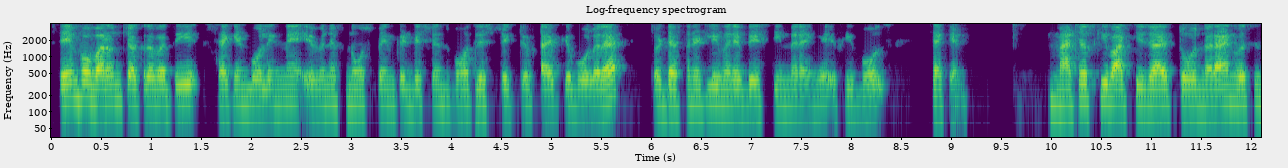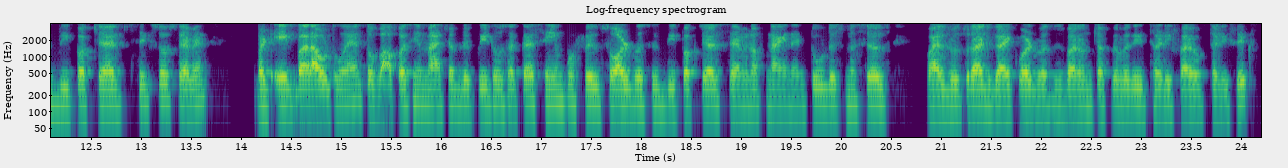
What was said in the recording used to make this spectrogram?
Same for Varun Chakravarthy second bowling में even if no spin conditions बहुत रिस्ट्रिक्टिव टाइप के बॉलर है, तो डेफिनेटली मेरे बेस टीम में रहेंगे if he balls second. Matchups की बात की जाए तो Narine versus Deepak Chahar 6 of seven but एक बार आउट हुए हैं तो वापस ये मैचअप रिपीट हो सकता है same for Phil Salt versus Deepak Chahar seven of nine and two dismissals Gaikwad versus Varun Chakravarthy 35 of 36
